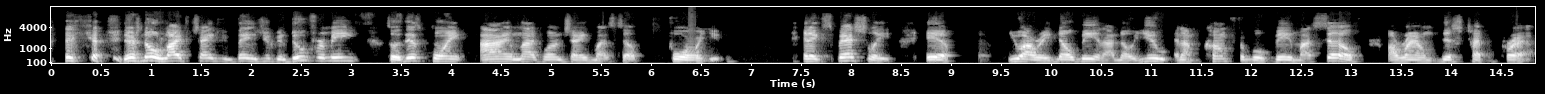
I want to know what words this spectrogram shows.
there's no life changing things you can do for me. So at this point, I am not going to change myself for you. And especially if you already know me and I know you, and I'm comfortable being myself around this type of crap.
